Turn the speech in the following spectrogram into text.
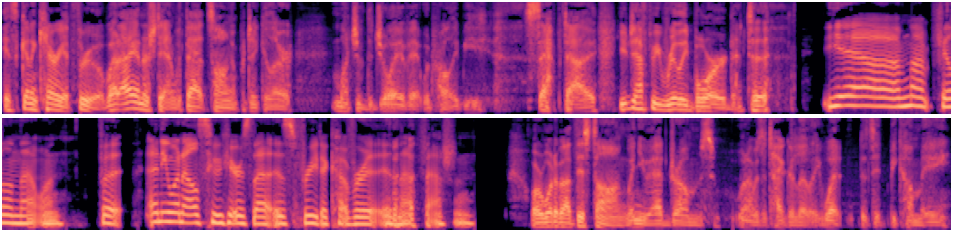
it's going to carry it through. But I understand with that song in particular, much of the joy of it would probably be sapped out. You'd have to be really bored to. Yeah, I'm not feeling that one. But anyone else who hears that is free to cover it in that fashion. Or what about this song when you add drums when I was a Tiger Lily? What does it become a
